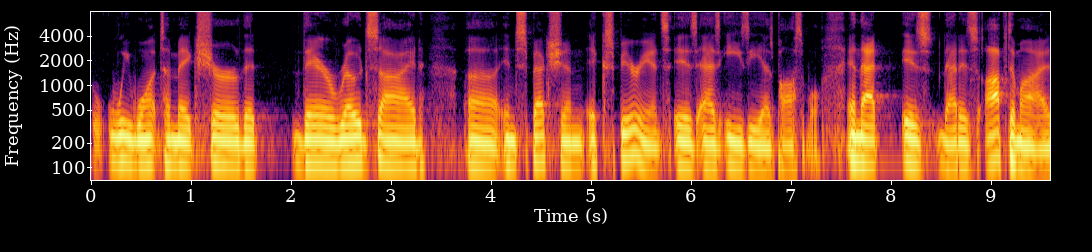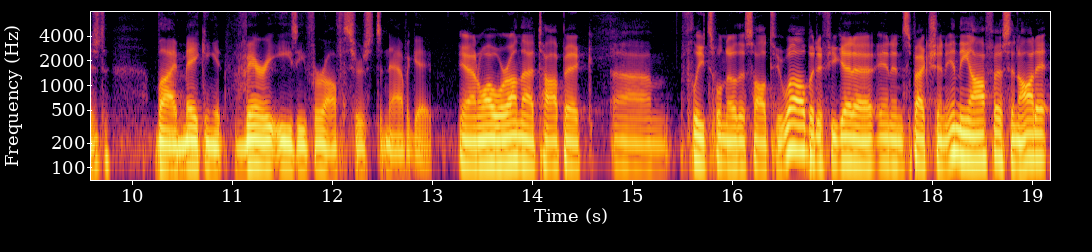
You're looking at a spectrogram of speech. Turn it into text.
we want to make sure that their roadside uh, inspection experience is as easy as possible, and that is that is optimized by making it very easy for officers to navigate. Yeah, and while we're on that topic, um, fleets will know this all too well. But if you get a, an inspection in the office, an audit,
